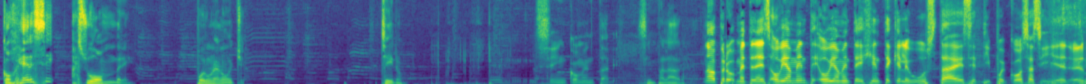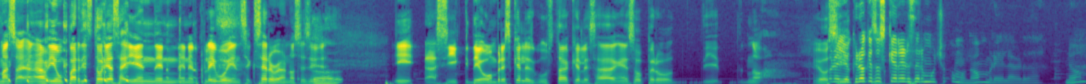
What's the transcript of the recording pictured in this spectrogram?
cogerse a su hombre por una noche. Chino, Sin comentario. Sin palabras. No, pero me entendés, obviamente, obviamente hay gente que le gusta ese tipo de cosas y eh, es más, ha, ha habido un par de historias ahí en, en- en el Playboy, en no sé si... Y así, de hombres que les gusta que les hagan eso, pero y- no. Yo Pero sí. yo creo que eso es querer ser mucho como un hombre, la verdad, ¿no?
